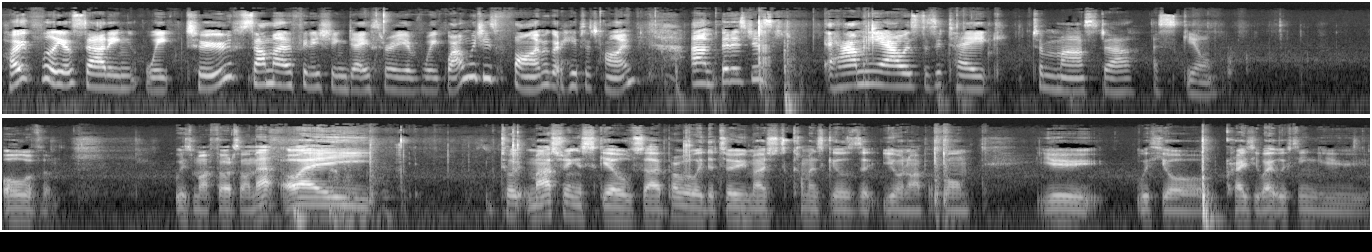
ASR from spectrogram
hopefully are starting week two. Some are finishing day three of week one, which is fine. We've got heaps of time. Um, but it's just how many hours does it take to master a skill? All of them. Was my thoughts on that. I took mastering a skill. So probably the two most common skills that you and I perform. You with your crazy weightlifting, you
